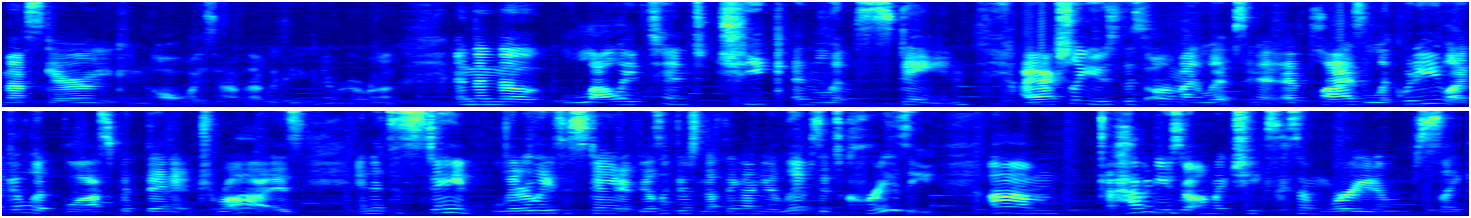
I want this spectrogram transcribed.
mascara, you can always have that with you, you can never go wrong. And then the Lollitint Cheek and Lip Stain. I actually use this on my lips and it applies liquidy like a lip gloss, but then it dries and it's a stain. Literally it's a stain. It feels like there's nothing on your lips. It's crazy. Um, I haven't used it on my cheeks because I'm worried. I'm just like,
